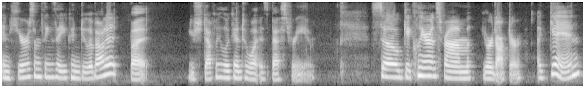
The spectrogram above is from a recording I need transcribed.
and here are some things that you can do about it, but you should definitely look into what is best for you. So get clearance from your doctor. Again,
